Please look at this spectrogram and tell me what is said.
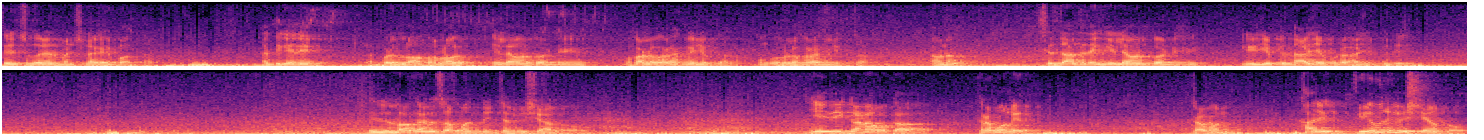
తెలుసుకోలేని మనిషిలాగా అయిపోతున్నాడు. అందుకని ఇప్పుడు లోకంలో వెళ్ళామనుకోండి ఒకళ్ళు ఒక రకంగా చెప్తారు ఇంకొకళ్ళు ఒక రకంగా చెప్తారు. అవునా? సిద్ధాంత దగ్గరికి వెళ్ళామనుకోండి ఇది చెప్పింది ఆడు చెప్పడు ఆడు చెప్పింది ఇది. ఇది లోకానికి సంబంధించిన విషయాల్లో ఏది కన్నా ఒక క్రమం లేదు. క్రమం లేదు. కానీ దేవుని విషయంలో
